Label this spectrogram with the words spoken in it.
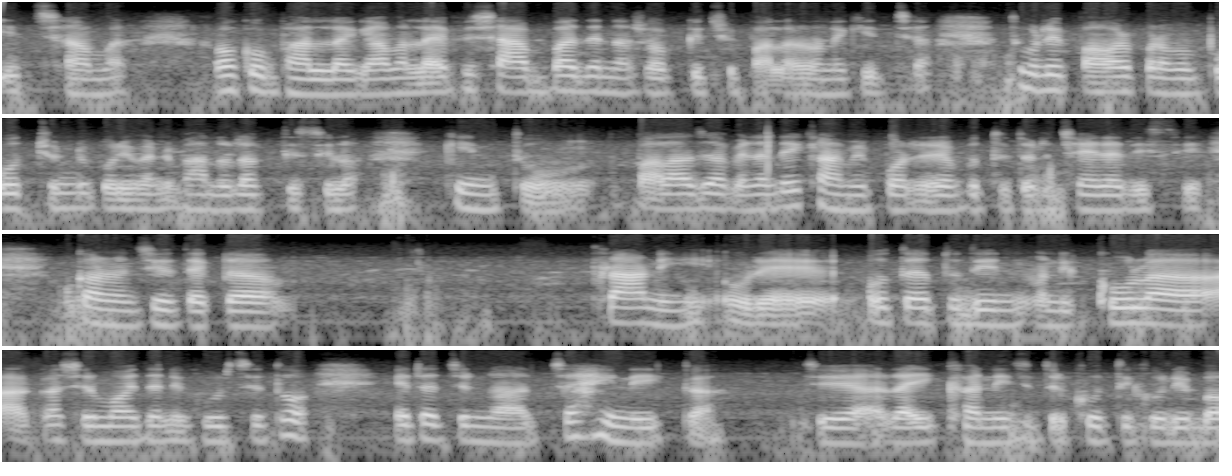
ইচ্ছা আমার। আমার খুব ভালো লাগে। আমার লাইফে সাপ বাঁধে না সব কিছু পালার অনেক ইচ্ছা। তো পাওয়ার পর আমার প্রচণ্ড পরিমাণে ভালো লাগতেছিল। কিন্তু পালা যাবে না দেখে আমি পরের পরবর্তীতে ওটা ছেড়ে দিছি। কারণ যেহেতু একটা প্রাণী, ওরে ও তো এতদিন মানে খোলা আকাশের ময়দানে ঘুরছে তো, এটার জন্য আর চাইনি কা যে রাইখা নিজেদের ক্ষতি করি বা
